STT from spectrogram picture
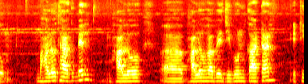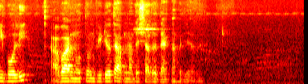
ভালো থাকবেন, ভালো ভালোভাবে জীবন কাটান, এটি বলি। আবার নতুন ভিডিওতে আপনাদের সাথে দেখা হয়ে যাবে।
